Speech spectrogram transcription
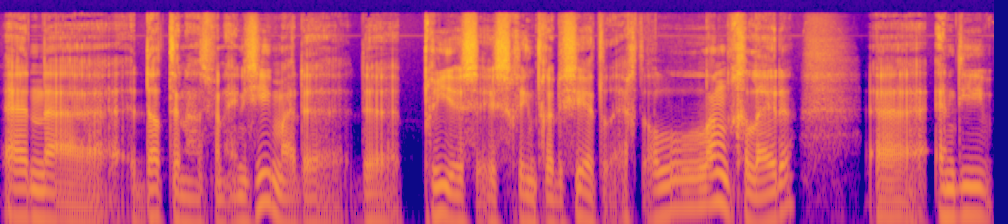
En eh, dat ten aanzien van energie. Maar de, de Prius is geïntroduceerd echt al lang geleden. Eh, en die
